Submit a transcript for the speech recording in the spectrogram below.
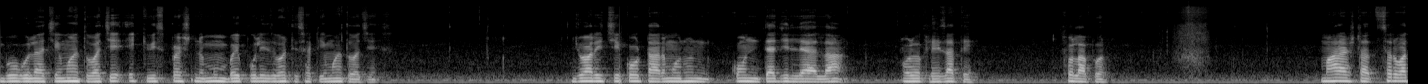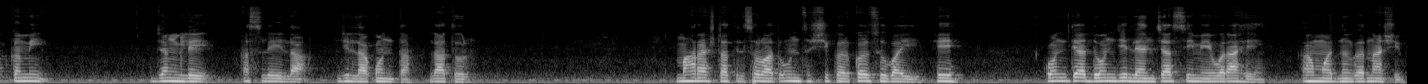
भूगोलाचे महत्त्वाचे एकवीस प्रश्न मुंबई पोलीस भरतीसाठी महत्त्वाचे. ज्वारीचे कोठार म्हणून कोणत्या जिल्ह्याला ओळखले जाते? सोलापूर. महाराष्ट्रात सर्वात कमी जंगले असलेला जिल्हा कोणता? लातूर. महाराष्ट्रातील सर्वात उंच शिखर कळसुबाई हे कोणत्या दोन जिल्ह्यांच्या सीमेवर आहे? अहमदनगर नाशिक.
